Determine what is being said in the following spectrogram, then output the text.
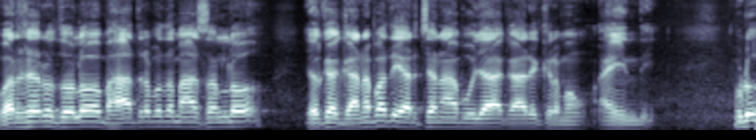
వర్ష ఋతువులో భాద్రపద మాసంలో యొక్క గణపతి అర్చన పూజా కార్యక్రమం అయింది. ఇప్పుడు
